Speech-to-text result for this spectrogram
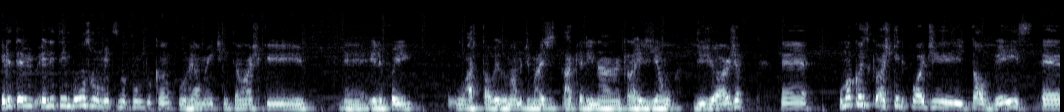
ele, teve, ele tem bons momentos no fundo do campo, realmente, então acho que é, ele foi talvez o nome de mais destaque ali na, naquela região de Georgia. É, uma coisa que eu acho que ele pode, talvez, é,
